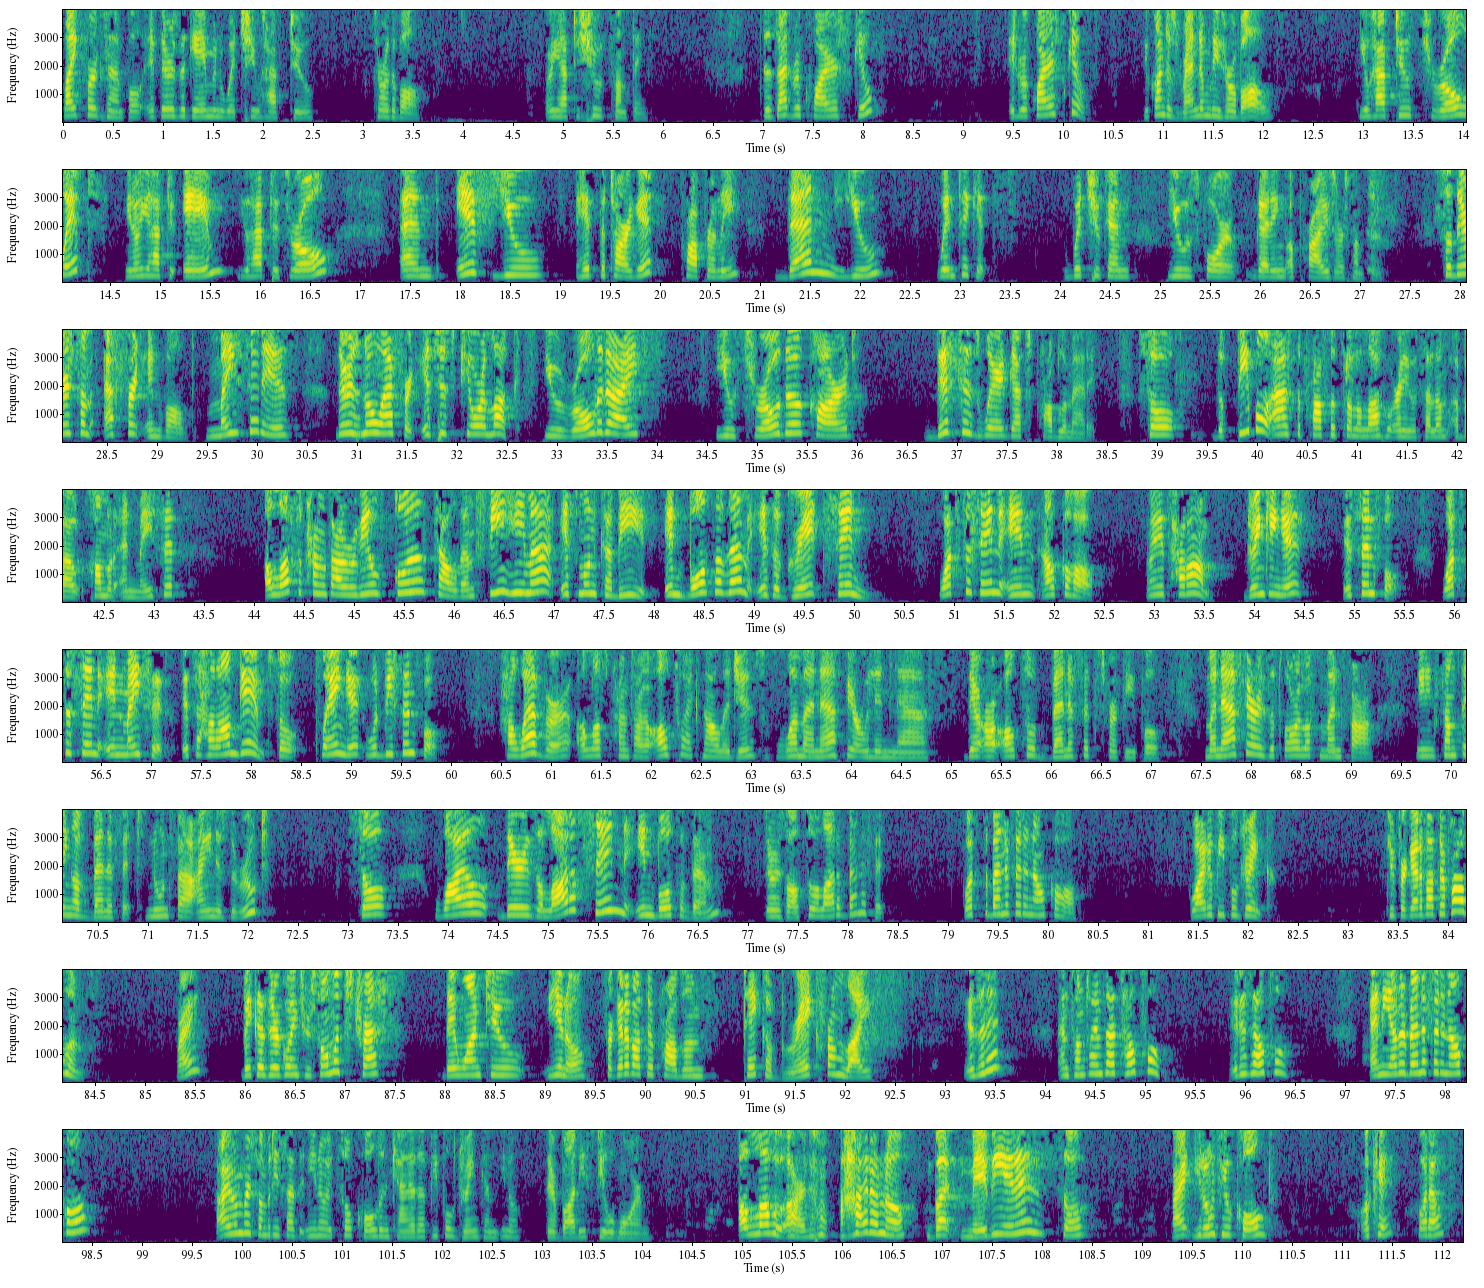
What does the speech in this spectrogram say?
Like, for example, if there's a game in which you have to throw the ball, or you have to shoot something, does that require skill? It requires skill. You can't just randomly throw balls. You have to throw it, you know, you have to aim, you have to throw, and if you hit the target properly, then you win tickets, which you can use for getting a prize or something. So there's some effort involved. Maisir is, there's no effort. It's just pure luck. You roll the dice, you throw the card. This is where it gets problematic. So the people asked the Prophet ﷺ about khamr and maisir. Allah subhanahu wa ta'ala revealed, قُلْ tell them, فِيهِمَا إِثْمٌ كَبِيرٌ In both of them is a great sin. What's the sin in alcohol? I mean, it's haram. Drinking it is sinful. What's the sin in maisir? It's a haram game, so playing it would be sinful. However, Allah subhanahu wa ta'ala also acknowledges وَمَنَافِعُ لِلنَّاسِ There are also benefits for people. Manafir is a plural of manfa, meaning something of benefit. Nun fa'ain is the root. So, while there is a lot of sin in both of them, there is also a lot of benefit. What's the benefit in alcohol? Why do people drink? To forget about their problems. Right? Because they're going through so much stress, they want to, you know, forget about their problems, take a break from life. Isn't it? And sometimes that's helpful. It is helpful. Any other benefit in alcohol? I remember somebody said that, you know, it's so cold in Canada, people drink and, you know, their bodies feel warm. Allahu A'lam. I don't know. But maybe it is so. Right? You don't feel cold. Okay. What else?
